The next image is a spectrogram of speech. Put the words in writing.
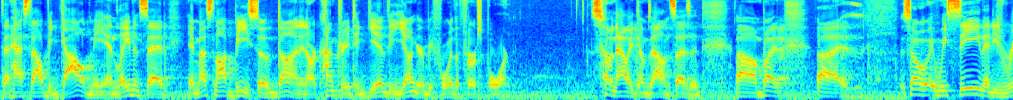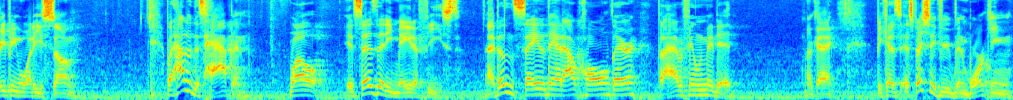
then hast thou beguiled me? And Laban said, It must not be so done in our country to give the younger before the firstborn. So now he comes out and says it. Um, but uh, so we see that he's reaping what he's sown. But how did this happen? Well, it says that he made a feast. Now, it doesn't say that they had alcohol there, but I have a feeling they did. Okay? Because especially if you've been working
